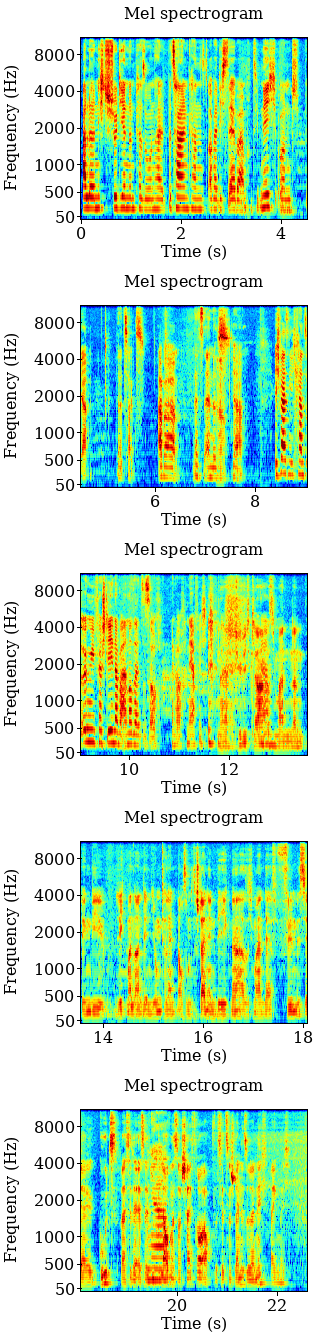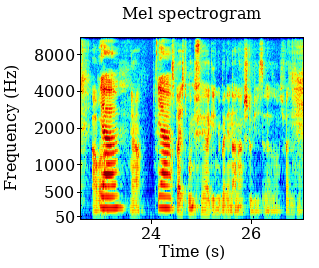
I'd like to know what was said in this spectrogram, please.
alle nicht studierenden Personen halt bezahlen kannst, aber dich selber im Prinzip nicht. Und ja, that sucks. Aber letzten Endes, ja. ja. Ich weiß nicht, ich kann es irgendwie verstehen, aber andererseits ist es auch einfach nervig. Naja, natürlich, klar. Ja. Also ich meine, dann irgendwie legt man dann den jungen Talenten auch so ein bisschen Stein in den Weg, ne? Also ich meine, der Film ist ja gut, weißt du, der ist ja, ja. gut gelaufen, ist doch scheiß drauf, ob das jetzt ein Stein ist oder nicht, eigentlich. Aber ja. ja. Ja. Das ist vielleicht unfair gegenüber den anderen Studis oder so, ich weiß es nicht.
